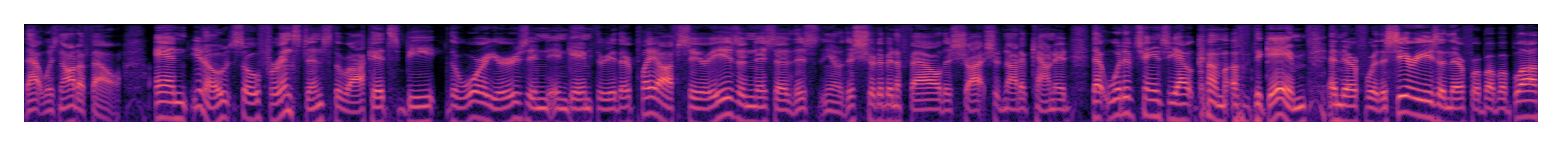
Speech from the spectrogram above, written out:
That was not a foul. And you know, so for instance, the Rockets beat the Warriors in in Game Three of their playoff series and they said this, you know, this should have been a foul. This shot should not have counted. That would have changed the outcome of the game and therefore the series and therefore blah blah blah.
